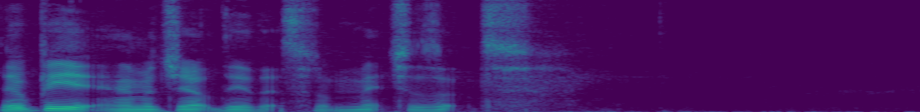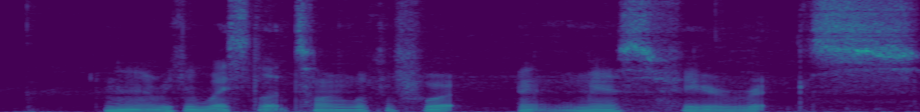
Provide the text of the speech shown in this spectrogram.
There'll be an image out there that sort of matches it. Yeah, we can waste a lot of time looking for it. Atmospherics.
